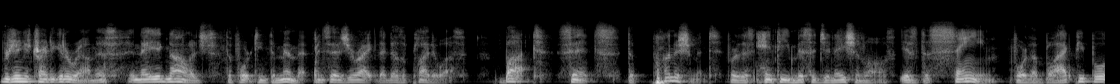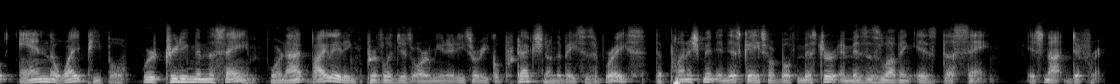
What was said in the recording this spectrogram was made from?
Virginia tried to get around this, and they acknowledged the 14th Amendment and says, you're right, that does apply to us. But since the punishment for this anti miscegenation laws is the same for the black people and the white people, we're treating them the same. We're not violating privileges or immunities or equal protection on the basis of race. The punishment in this case for both Mr. and Mrs. Loving is the same. It's not different.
